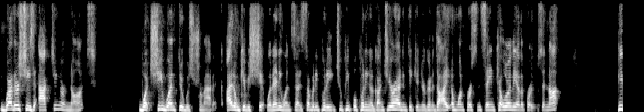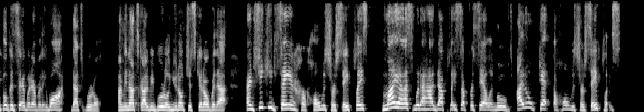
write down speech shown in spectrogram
whether she's acting or not, what she went through was traumatic. I don't give a shit what anyone says. Somebody putting two people putting a gun to your head and thinking you're going to die, and one person saying kill her and the other person not. People could say whatever they want. That's brutal. I mean, that's got to be brutal. You don't just get over that. And she keeps saying her home is her safe place. My ass would have had that place up for sale and moved. I don't get the home is her safe place.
